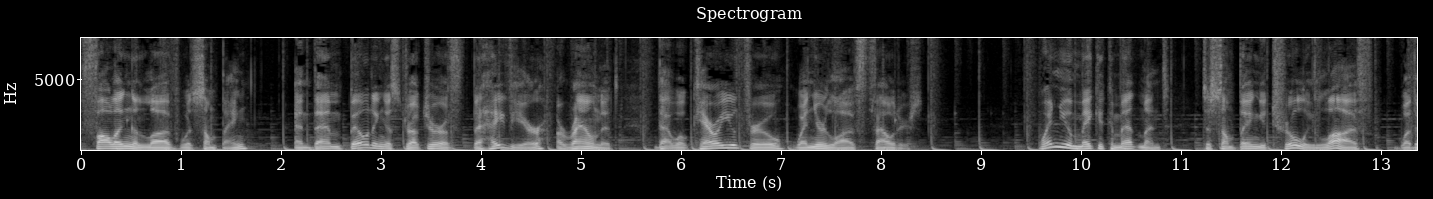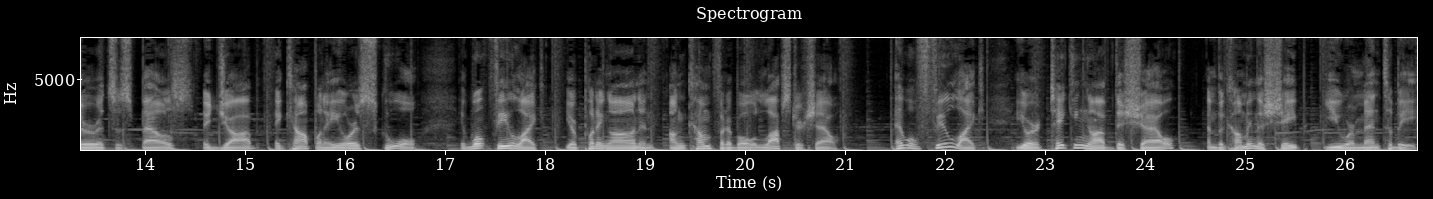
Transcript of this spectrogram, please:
falling in love with something and then building a structure of behavior around it that will carry you through when your love falters. When you make a commitment to something you truly love, whether it's a spouse, a job, a company, or a school, it won't feel like you're putting on an uncomfortable lobster shell. It will feel like you're taking off the shell and becoming the shape you were meant to be.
